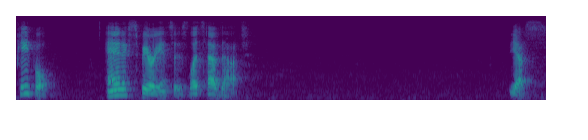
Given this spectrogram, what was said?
people and experiences. Let's have that. Yes.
